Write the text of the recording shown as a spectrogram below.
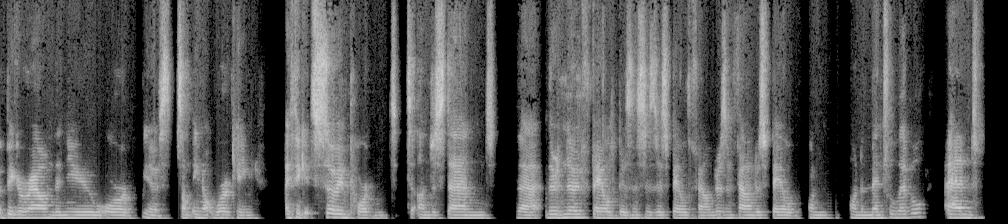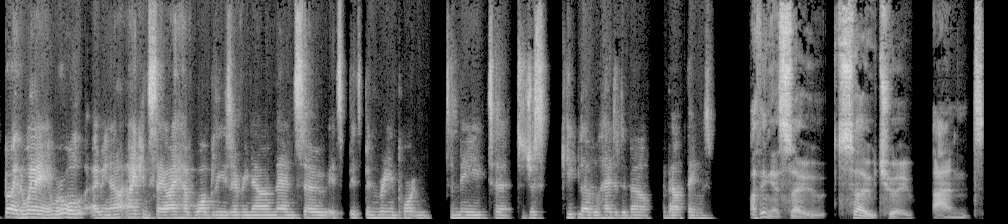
a bigger round than you or you know something not working i think it's so important to understand that there's no failed businesses, there's failed founders, and founders fail on on a mental level. And by the way, we're all, I mean, I, I can say I have wobblies every now and then. So it's it's been really important to me to to just keep level headed about about things. I think it's so so true. And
